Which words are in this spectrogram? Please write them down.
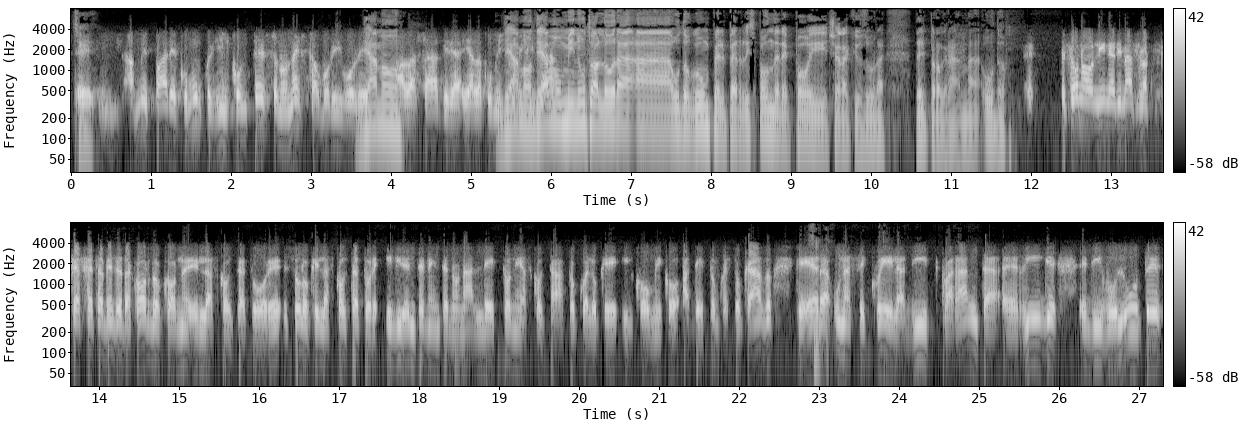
sì. eh, a me pare comunque che il contesto non è favorevole diamo, alla satira e alla comicità. Diamo, diamo, un minuto allora a Udo Gumpel per rispondere e poi c'è la chiusura del programma. Udo. Sono in linea di massima perfettamente d'accordo con l'ascoltatore, solo che l'ascoltatore evidentemente non ha letto né ascoltato quello che il comico ha detto in questo caso, che era una sequela di 40 eh, righe eh, di volute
